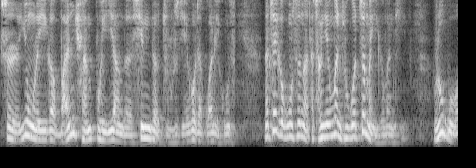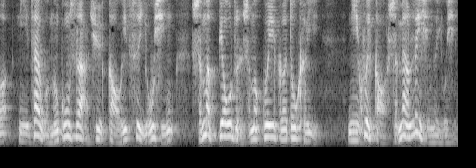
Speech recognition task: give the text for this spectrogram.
是用了一个完全不一样的新的组织结构在管理公司。那这个公司呢，他曾经问出过这么一个问题：如果你在我们公司啊去搞一次游行，什么标准、什么规格都可以，你会搞什么样类型的游行？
